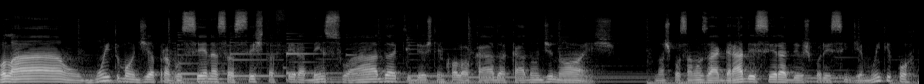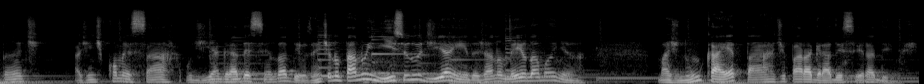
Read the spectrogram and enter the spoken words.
Olá, um muito bom dia para você nessa sexta-feira abençoada que Deus tem colocado a cada um de nós. Nós possamos agradecer a Deus por esse dia. É muito importante a gente começar o dia agradecendo a Deus. A gente não está no início do dia ainda, já no meio da manhã, mas nunca é tarde para agradecer a Deus.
